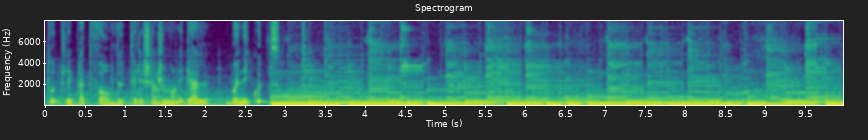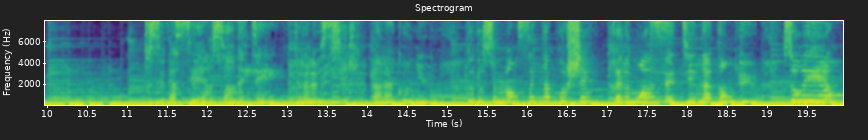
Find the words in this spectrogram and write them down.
toutes les plateformes de téléchargement légal. Bonne écoute! De la musique, un inconnu. Tout doucement s'est approché, près de moi c'est inattendu. Souriant,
